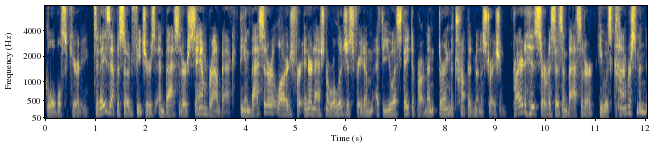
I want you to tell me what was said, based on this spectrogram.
global security? Today's episode features Ambassador Sam Brownback, the ambassador at large for international religious freedom at the U.S. State Department during the Trump administration. Prior to his service as ambassador, he was congressman,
